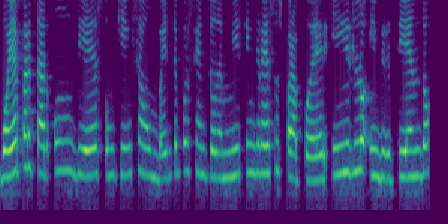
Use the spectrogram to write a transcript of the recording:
voy a apartar un 10, un 15 o un 20% de mis ingresos para poder irlo invirtiendo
